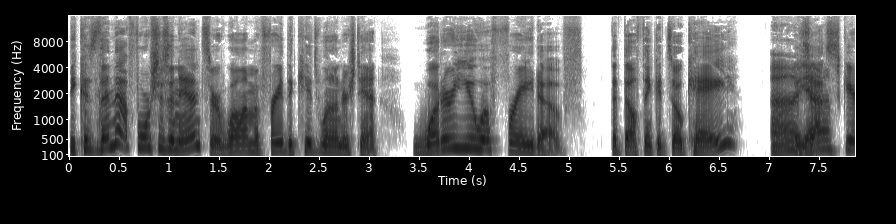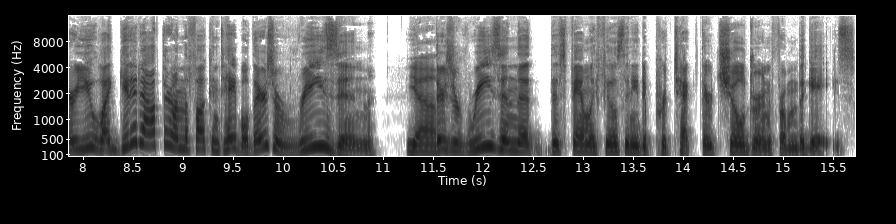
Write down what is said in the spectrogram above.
Because then that forces an answer. Well, I'm afraid the kids won't understand. What are you afraid of? That they'll think it's okay? Oh, Does yeah. that scare you? Like, get it out there on the fucking table. There's a reason. Yeah. There's a reason that this family feels they need to protect their children from the gays,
